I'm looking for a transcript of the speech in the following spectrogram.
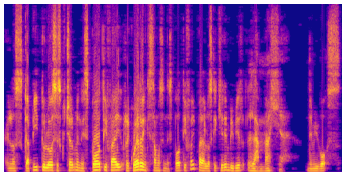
en los capítulos, escucharme en Spotify. Recuerden que estamos en Spotify para los que quieren vivir la magia de mi voz.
